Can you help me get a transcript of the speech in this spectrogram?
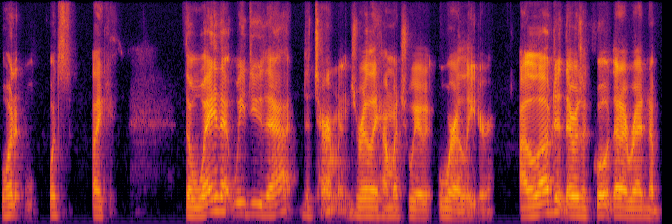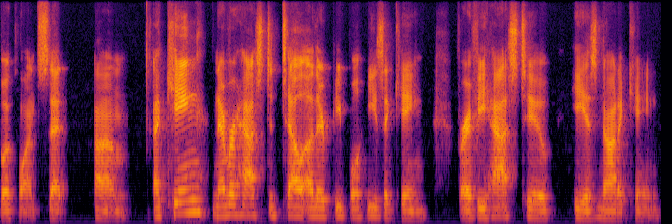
What what's like the way that we do that determines really how much we, we're a leader. I loved it. There was a quote that I read in a book once that um, a king never has to tell other people he's a king, for if he has to, he is not a king.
